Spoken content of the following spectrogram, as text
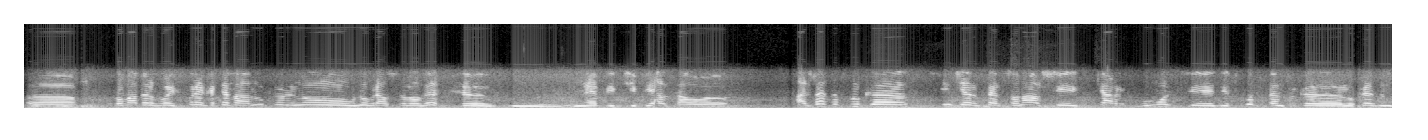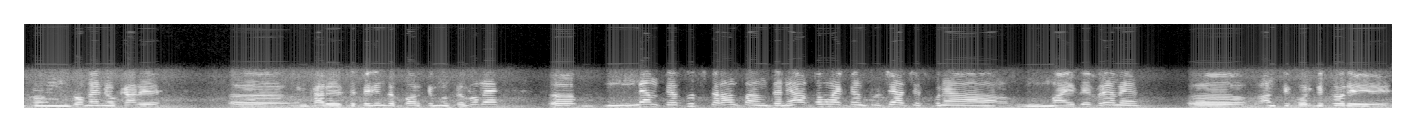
uh, probabil voi spune câteva lucruri. Nu, nu vreau să lovesc uh, neprincipial sau... Uh, aș vrea să spun că, sincer, personal și chiar cu mulți discut pentru că lucrez într-un domeniu care, uh, în care se perindă foarte multă lume. Uh, mi-am pierdut speranța în DNA tocmai pentru ceea ce spunea mai devreme uh, antivorbitorii,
